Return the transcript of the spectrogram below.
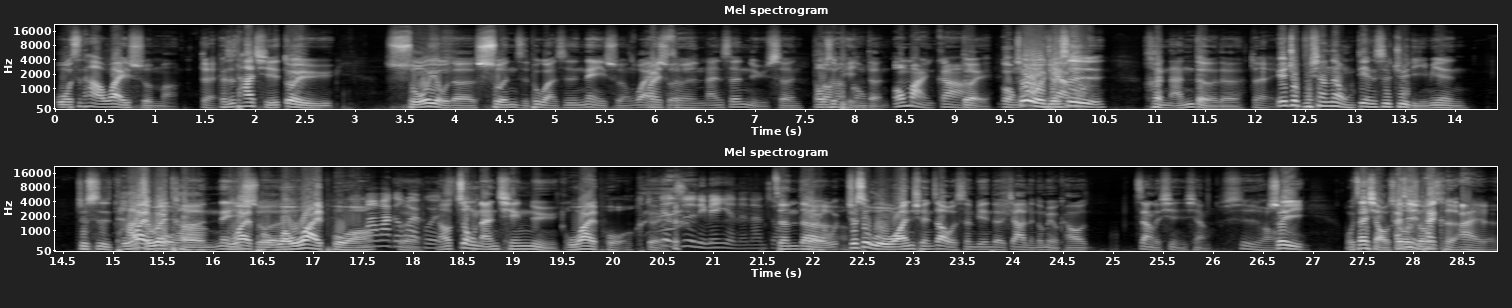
我是他的外孙嘛，对。可是他其实对于所有的孙子，不管是内孙、外孙、男生、女生，都是平等。Oh my god！对，所以我觉得是很难得的，对，因为就不像那种电视剧里面。就是他只会疼内孙，我外婆，我妈妈跟外婆，然后重男轻女，我外婆，对，电视里面演的那种，真的，就是我完全在我身边的家人都没有看到这样的现象，是哦，所以我在小时候，还是你太可爱了，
